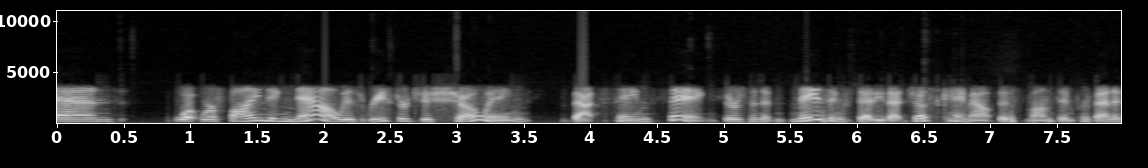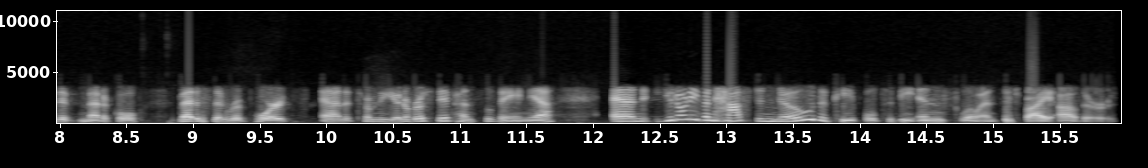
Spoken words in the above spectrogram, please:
And what we're finding now is research is showing that same thing. There's an amazing study that just came out this month in Preventative Medical Medicine Reports, and it's from the University of Pennsylvania. And you don't even have to know the people to be influenced by others.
